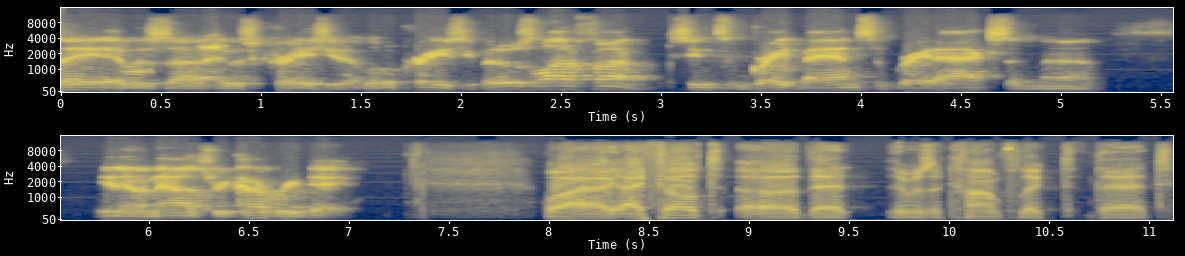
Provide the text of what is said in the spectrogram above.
say, it was uh, it was crazy, a little crazy, but it was a lot of fun. Seen some great bands, some great acts, and uh, you know, now it's recovery day. Well, I, I felt uh, that there was a conflict that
